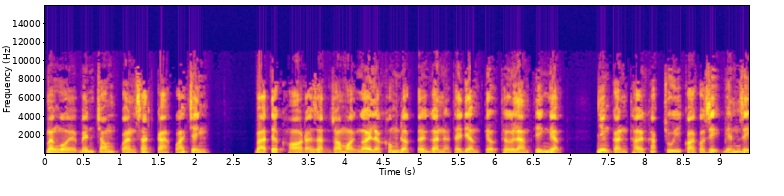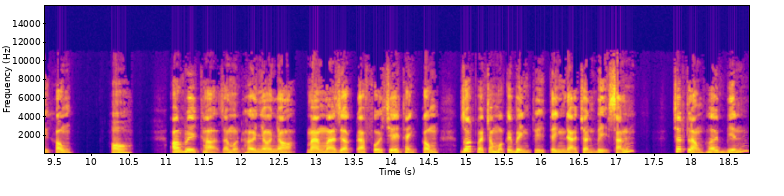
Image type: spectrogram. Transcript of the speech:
mà ngồi ở bên trong quan sát cả quá trình. Bà Tước Hò đã dặn dò mọi người là không được tới gần ở thời điểm tiểu thư làm thí nghiệm, nhưng cần thời khắc chú ý coi có dị biến gì không. Hô! Ori thở ra một hơi nho nhỏ, mang ma dược đã phối chế thành công, rót vào trong một cái bình thủy tinh đã chuẩn bị sẵn. Chất lỏng hơi biến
